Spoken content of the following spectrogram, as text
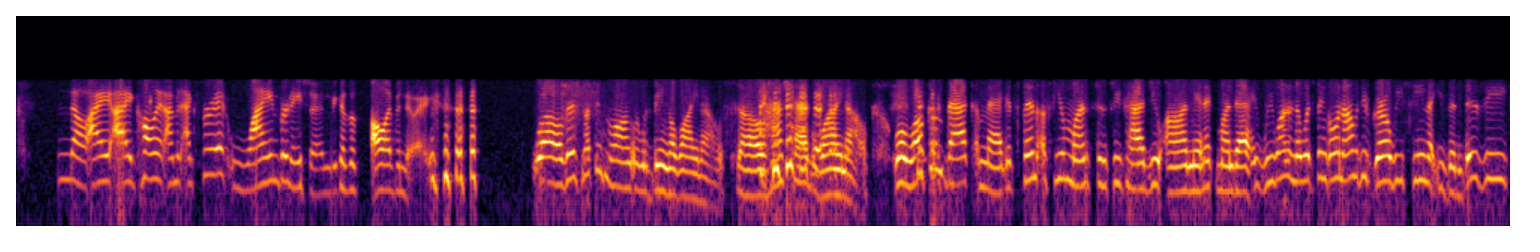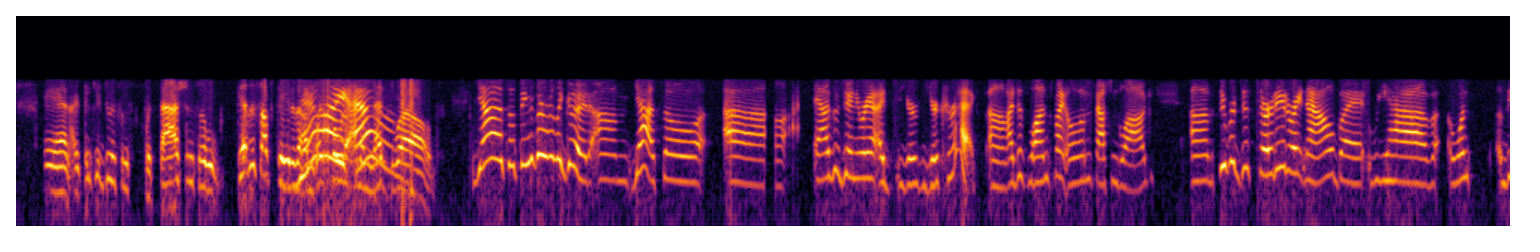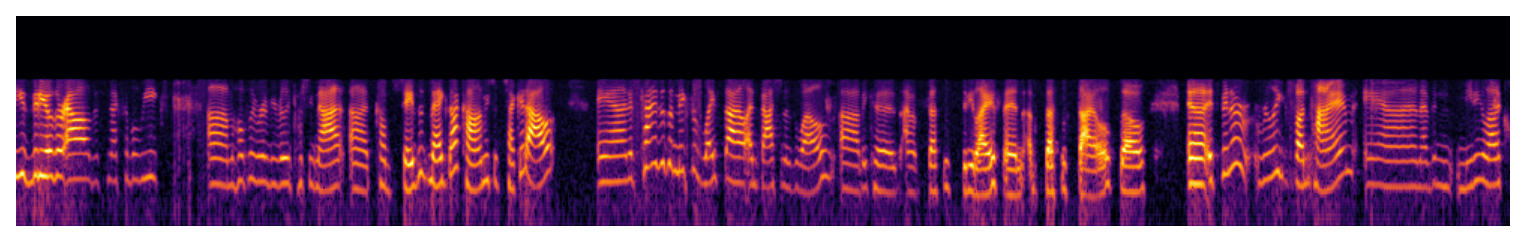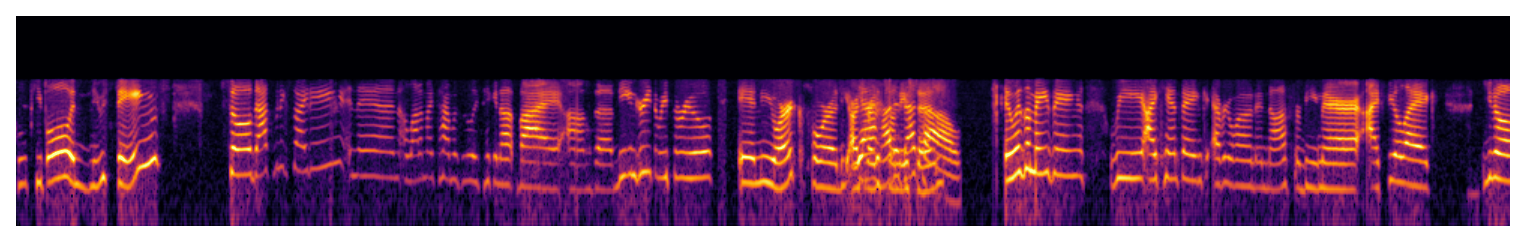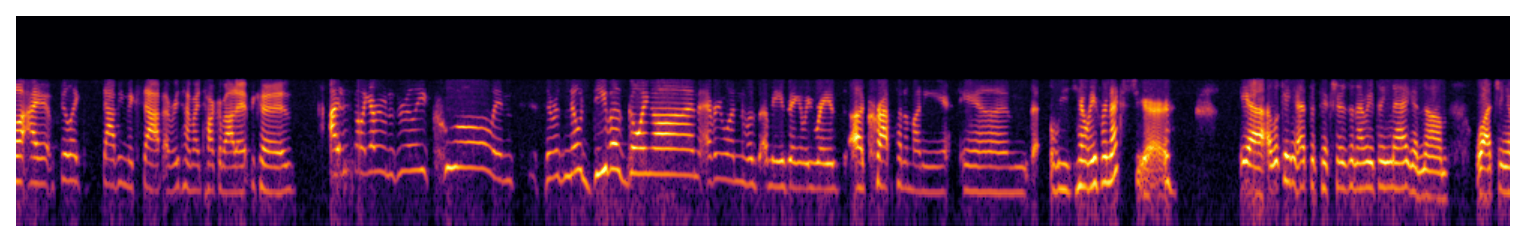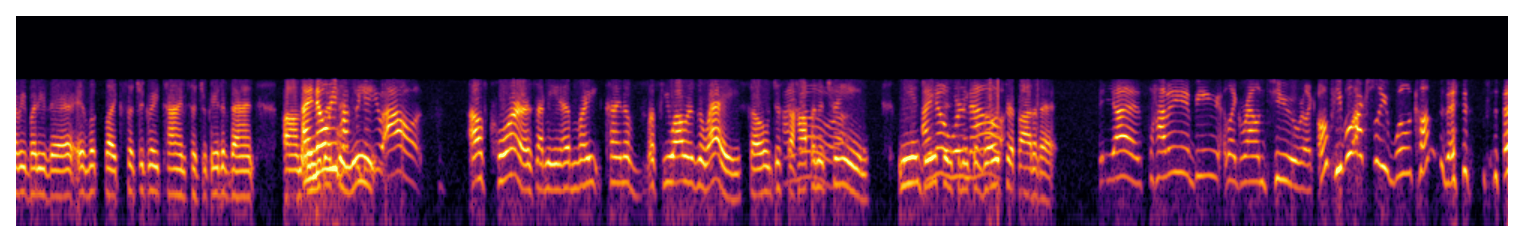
No, I I call it. I'm an expert at wine burnation because that's all I've been doing. Well, there's nothing wrong with being a wino. So hashtag wino. Well, welcome back, Meg. It's been a few months since we've had you on Manic Monday. We want to know what's been going on with you, girl. We've seen that you've been busy, and I think you're doing some with fashion. So get us updated on Yeah, what's going on in world. Yeah, so things are really good. Um, yeah, so uh, as of January, I, you're you're correct. Um, I just launched my own fashion blog. Um, super just started right now, but we have once these videos are out this next couple of weeks. Um, hopefully, we're going to be really pushing that. Uh, it's called shadesofmeg.com. You should check it out. And it's kind of just a mix of lifestyle and fashion as well, uh, because I'm obsessed with city life and obsessed with style. So uh, it's been a really fun time, and I've been meeting a lot of cool people and new things. So that's been exciting. And then a lot of my time was really taken up by um, the meet and greet that we threw in New York for the yeah, Arthritis how did Foundation. that go? It was amazing. We I can't thank everyone enough for being there. I feel like you know, I feel like Stabby McSap every time I talk about it because I just felt like everyone was really cool and there was no divas going on. Everyone was amazing and we raised a crap ton of money and we can't wait for next year. Yeah, looking at the pictures and everything, Meg, and um watching everybody there, it looked like such a great time, such a great event. Um I know we have to get you out. Of course. I mean, I'm right kind of a few hours away, so just to I hop on a train. Me and I Jason know, can make now- a road trip out of it. Yes, having it being like round two, we're like, oh, people actually will come to this.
